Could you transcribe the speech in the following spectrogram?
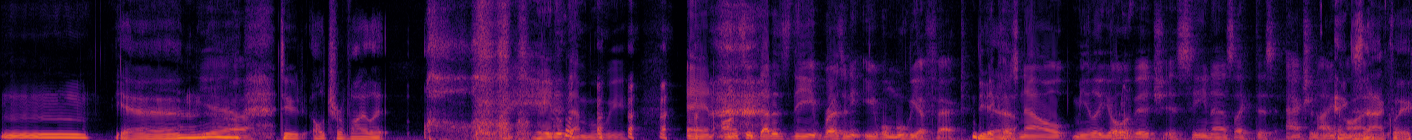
Mm, yeah, Yeah. dude. Ultraviolet. I hated that movie. and honestly, that is the Resident Evil movie effect. Yeah. Because now Milla Jovovich is seen as like this action icon. Exactly.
